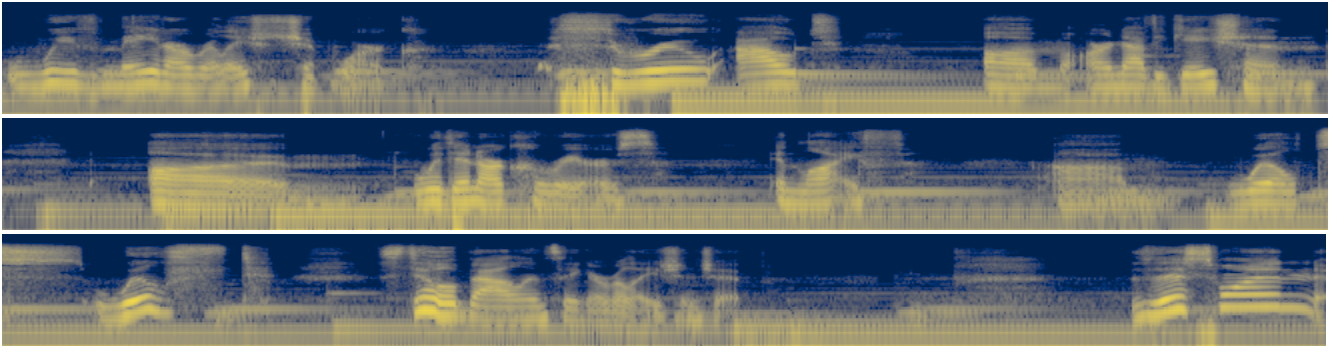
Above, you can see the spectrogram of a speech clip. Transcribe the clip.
we've made our relationship work. Throughout um, our navigation um, within our careers in life um, whilst, whilst still balancing a relationship. This one,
